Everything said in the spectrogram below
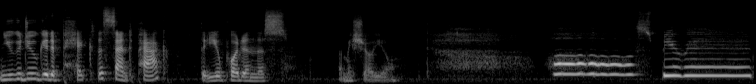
You do get to pick the Scent Pak that you put in this. Let me show you. Oh, Spirit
